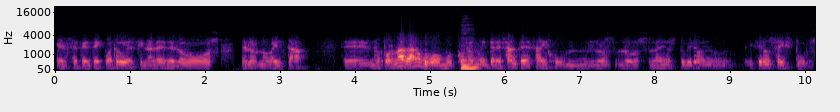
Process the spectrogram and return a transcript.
el 74 y el finales de los de los 90 eh, no por nada, hubo cosas muy interesantes. Ahí los, los Lions tuvieron, hicieron seis tours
